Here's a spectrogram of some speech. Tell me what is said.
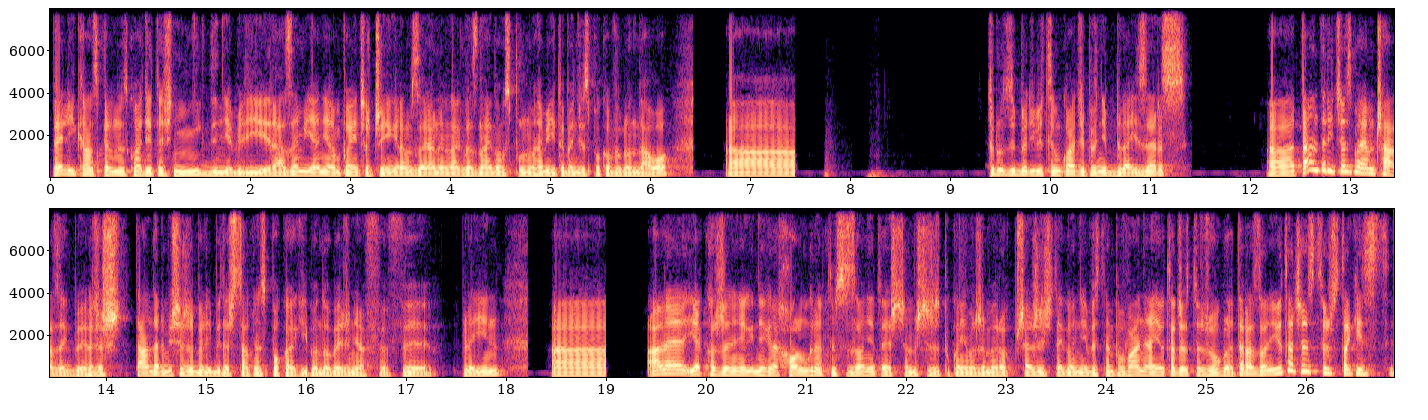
Pelicans w pełnym składzie też nigdy nie byli razem i ja nie mam pojęcia, czy Ingram z Zionem nagle znajdą wspólną chemię i to będzie spoko wyglądało. A drudzy byli w tym składzie pewnie Blazers. A Thunder i Jazz mają czas jakby, chociaż Thunder myślę, że byliby też całkiem spoko ekipą do obejrzenia w, w play-in. A ale jako, że nie, nie gra Holmgren w tym sezonie, to jeszcze myślę, że spokojnie możemy rok przeżyć tego niewystępowania. A Utah Jazz to już w ogóle. Teraz Utah Jazz to już tak jest...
